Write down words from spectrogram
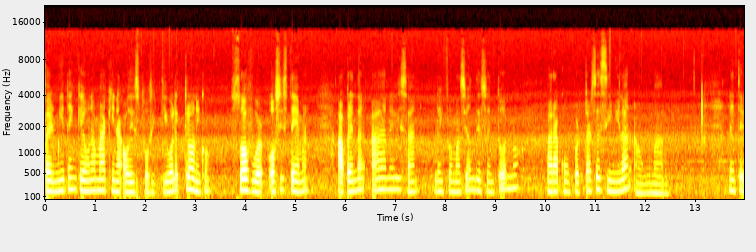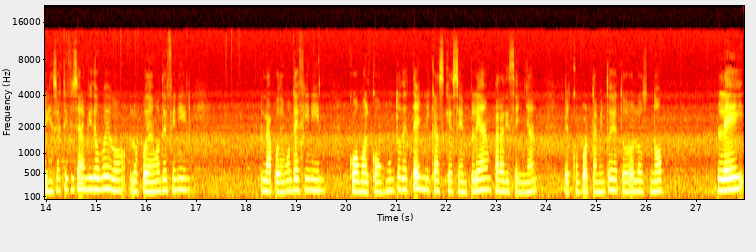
permiten que una máquina o dispositivo electrónico, software o sistema aprendan a analizar la información de su entorno para comportarse similar a un humano. La inteligencia artificial en videojuegos lo podemos definir la podemos definir como el conjunto de técnicas que se emplean para diseñar el comportamiento de todos los no playable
